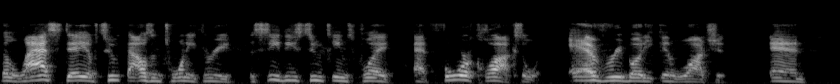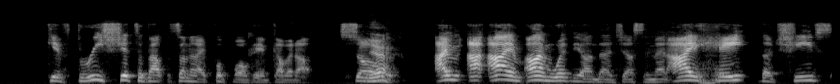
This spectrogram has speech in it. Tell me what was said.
the last day of 2023 to see these two teams play at four o'clock so everybody can watch it and give three shits about the Sunday night football game coming up. So yeah. I'm I, I am I'm with you on that, Justin. Man, I hate the Chiefs,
